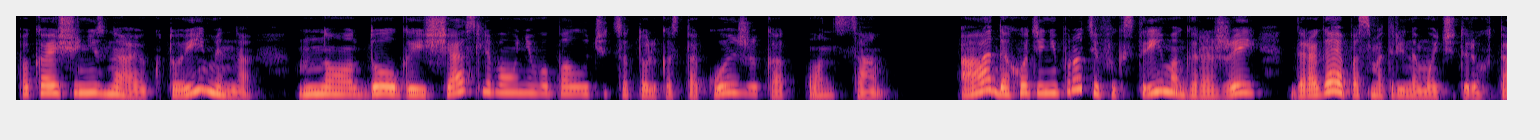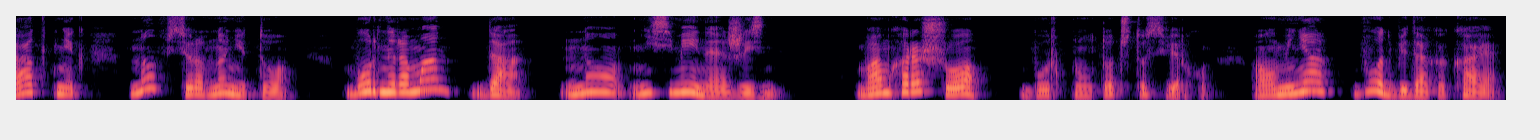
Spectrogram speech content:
Пока еще не знаю, кто именно, но долго и счастливо у него получится только с такой же, как он сам. А Ада хоть и не против экстрима, гаражей, дорогая, посмотри на мой четырехтактник, но все равно не то. Бурный роман? Да, но не семейная жизнь. «Вам хорошо», — буркнул тот, что сверху. А у меня вот беда какая.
